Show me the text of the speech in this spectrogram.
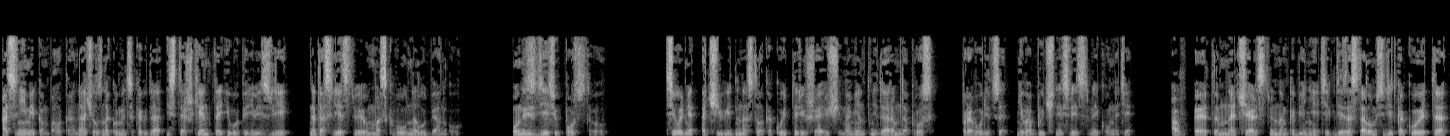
А с ними комполка начал знакомиться, когда из Ташкента его перевезли на доследствие в Москву на Лубянку. Он и здесь упорствовал. Сегодня, очевидно, настал какой-то решающий момент, недаром допрос проводится не в обычной следственной комнате, а в этом начальственном кабинете, где за столом сидит какое-то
